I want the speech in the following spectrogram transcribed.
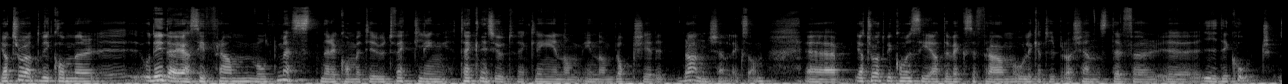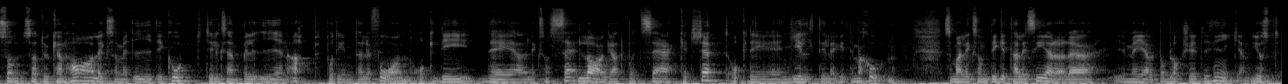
Jag tror att vi kommer, eh, och det är det jag ser fram emot mest när det kommer till utveckling, teknisk utveckling inom, inom blockkedjebranschen. Liksom. Eh, jag tror att vi kommer se att det växer fram olika typer av tjänster för eh, ID-kort. Så, så, att du kan ha liksom ett ID-kort till exempel i en app på din telefon och det, det är liksom lagrat på ett säkert sätt och det är en giltig legitimation. Så man liksom digitaliserar det med hjälp av blockkedjetekniken. Just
